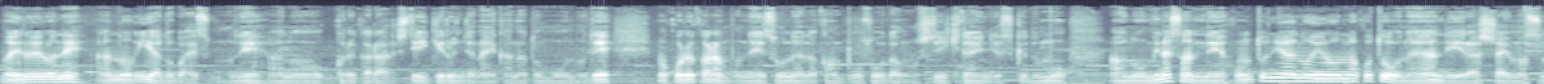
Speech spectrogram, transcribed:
まあ、いろいろねあのいいアドバイスもねあのこれからしていけるんじゃないかなと思うので、まあ、これからもねそんなような漢方相談をしていきたいんですけどもあの皆さんね本当にあのいろんなことを悩んでいらっしゃいます。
